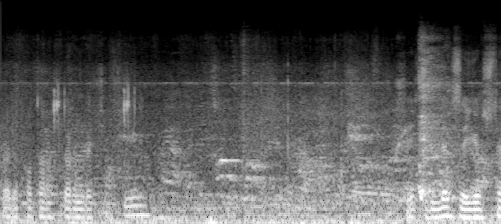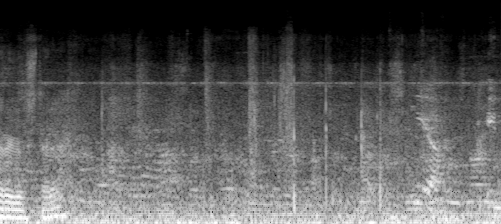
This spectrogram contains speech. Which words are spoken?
Şöyle fotoğraflarını da çekeyim. Bu şekilde size göstere göstere. Hier, in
